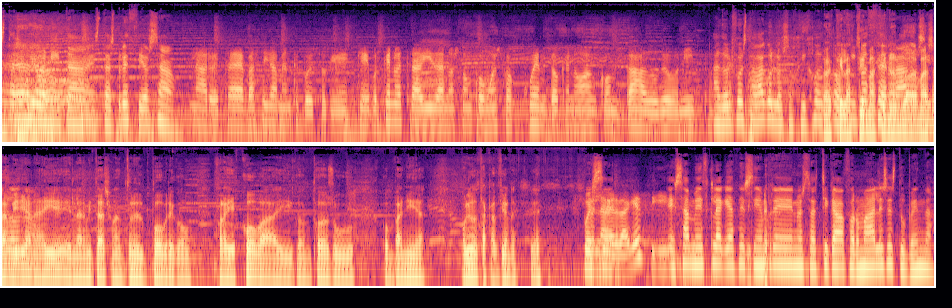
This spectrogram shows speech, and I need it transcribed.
Esta es muy bonita, esta es preciosa. Claro, esta es básicamente pues eso, que, que ¿por qué nuestra vida no son como esos cuentos que nos han contado? Qué bonito. Adolfo estaba con los ojijos No, es que la estoy imaginando cerrados además y a Miriam todo. ahí en la ermita de San Antonio el Pobre con Fray Escoba y con toda su compañía poniendo estas canciones. Pues, la eh, verdad que sí. Esa mezcla que hace siempre nuestra chica formal es estupenda.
